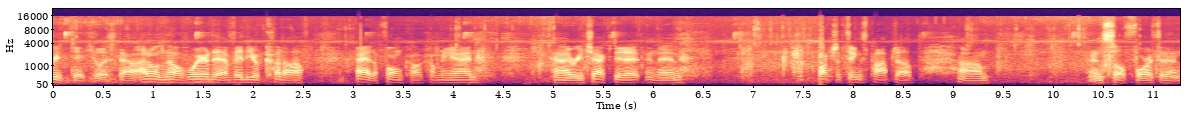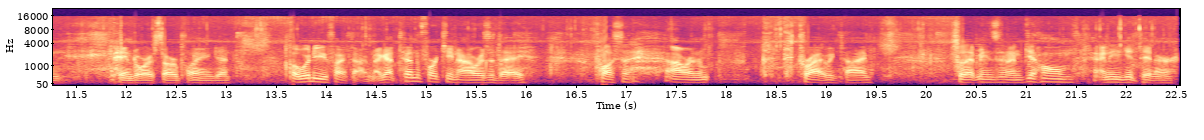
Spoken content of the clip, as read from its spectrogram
ridiculous now. I don't know where that video cut off. I had a phone call coming in and I rejected it and then a bunch of things popped up um, and so forth and Pandora started playing again. But where do you find time? I got 10 to 14 hours a day plus an hour and driving time. So that means when I get home, I need to get dinner.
